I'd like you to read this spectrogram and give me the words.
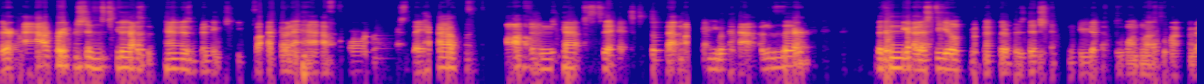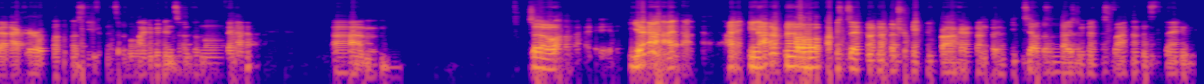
their average since 2010 has been to keep five and a half corners. They have often kept six, so that might be what happens there. But then you got to steal from another position. You got one less linebacker, one less defensive lineman, something like that. Um, so, yeah, I, I mean, I don't know. Obviously, I don't know Tramaine Brock. I don't know the details of his domestic violence thing.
